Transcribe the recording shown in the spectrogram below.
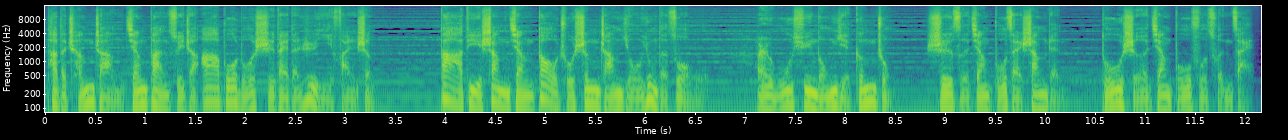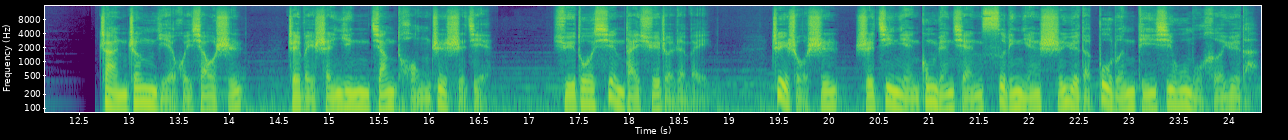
他的成长将伴随着阿波罗时代的日益繁盛，大地上将到处生长有用的作物，而无需农业耕种，狮子将不再伤人，毒蛇将不复存在，战争也会消失，这位神鹰将统治世界。许多现代学者认为，这首诗是纪念公元前四零年十月的布伦迪西乌姆合约的，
